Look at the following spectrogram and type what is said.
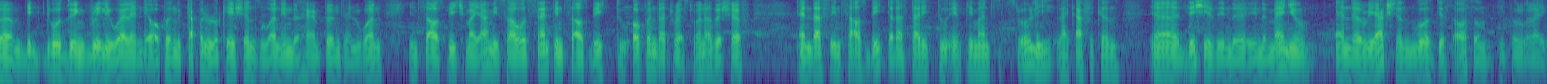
um, did was doing really well, and they opened a couple of locations, one in the Hamptons and one in South Beach, Miami. So I was sent in South Beach to open that restaurant as a chef, and that's in South Beach that I started to implement slowly like African uh, dishes in the in the menu, and the reaction was just awesome. People were like,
